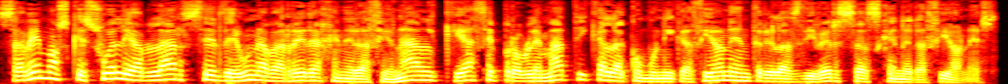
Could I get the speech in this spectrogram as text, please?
Sabemos que suele hablarse de una barrera generacional que hace problemática la comunicación entre las diversas generaciones.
